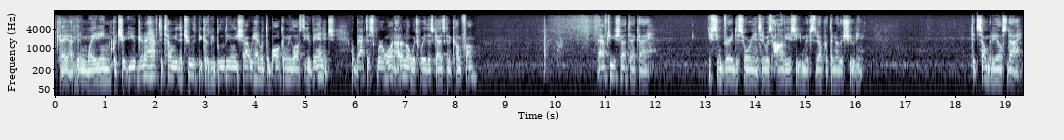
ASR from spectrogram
Okay, I've been waiting, but you're, you're going to have to tell me the truth because we blew the only shot we had with the Balkan and we lost the advantage. We're back to square one. I don't know which way this guy's going to come from. After you shot that guy, you seemed very disoriented. It was obvious you mixed it up with another shooting. Did somebody else die?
